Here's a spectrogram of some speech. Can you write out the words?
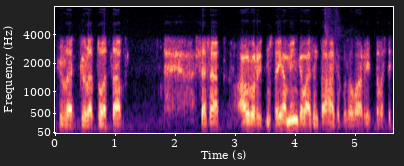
kyllä, kyllä tuota, sä saat algoritmista ihan minkälaisen tahansa, kun sä vaan riittävästi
